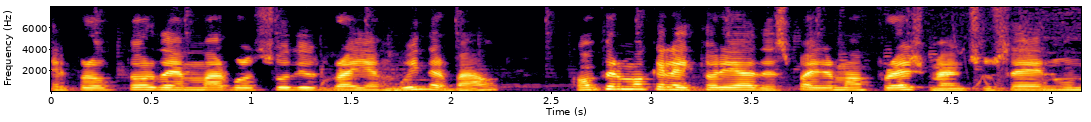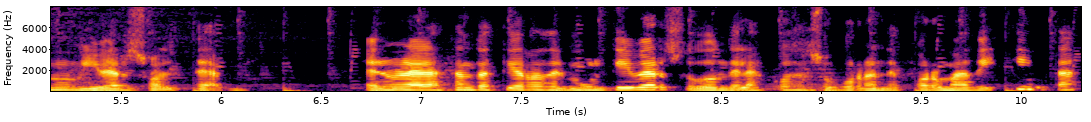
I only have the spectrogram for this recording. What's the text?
el productor de Marvel Studios Brian Winterbaum confirmó que la historia de Spider-Man Freshman sucede en un universo alterno, en una de las tantas tierras del multiverso donde las cosas ocurren de forma distinta,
